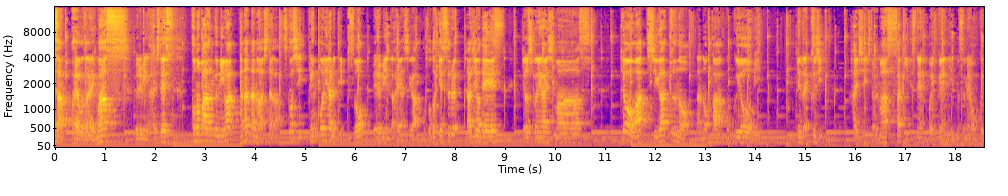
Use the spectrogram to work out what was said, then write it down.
さんおはようございます。ウェルビング林です。この番組はあなたの明日が少し健康になる Tips をウェルビング林がお届けするラジオです。よろしくお願いします。今日は4月の7日木曜日、現在9時配信しております。さっきですね、保育園に娘を送っ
